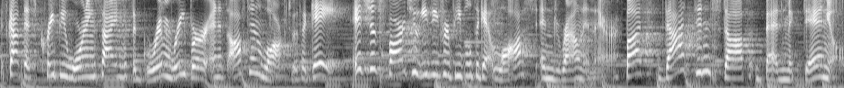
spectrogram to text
It's got this creepy warning sign with the Grim Reaper and it's often locked with a gate. It's just far too easy for people to get lost and drown in there. But that didn't stop Ben McDaniel.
